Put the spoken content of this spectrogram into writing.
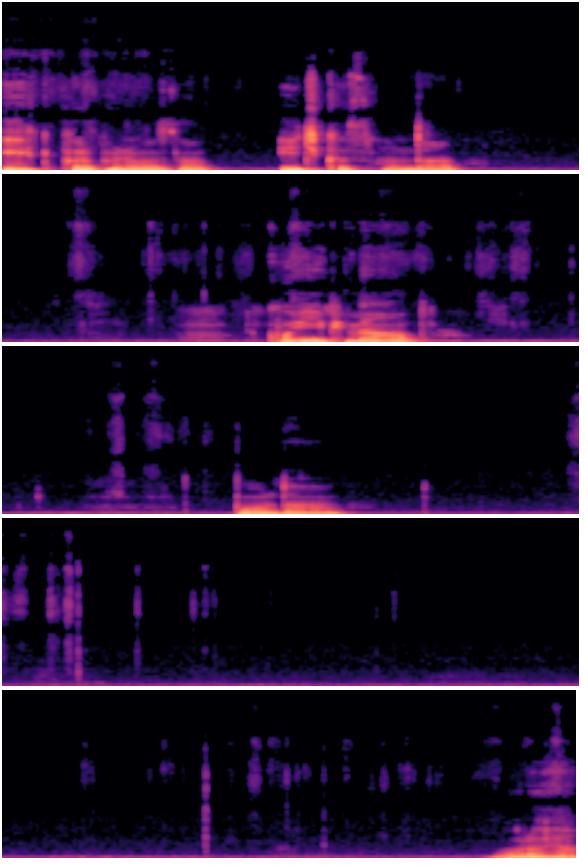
ilk pırpırımızın iç kısmından koyu ipimi aldım. Buradan buraya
